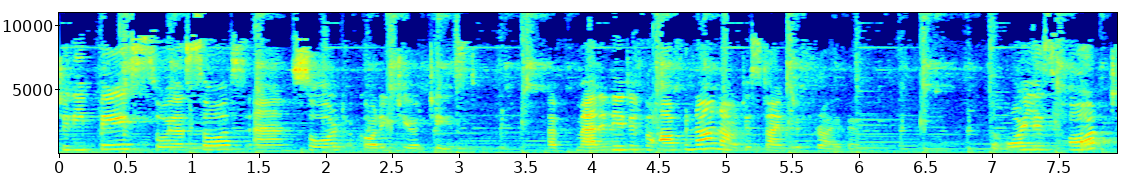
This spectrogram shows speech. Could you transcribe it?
chili paste, soya sauce and salt according to your taste. I've marinated for half an hour, now it is time to fry them. The oil is hot.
